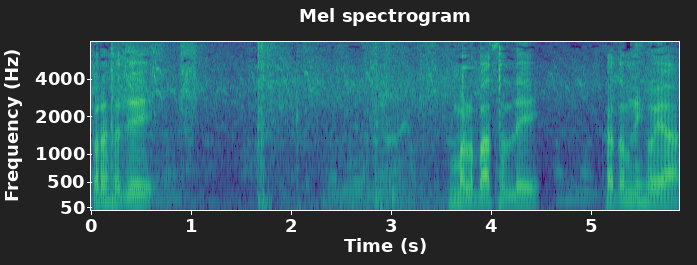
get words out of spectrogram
ਪਰ ਹਜੇ ਮਲਬਾ ਥੱਲੇ ਖਤਮ ਨਹੀਂ ਹੋਇਆ।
